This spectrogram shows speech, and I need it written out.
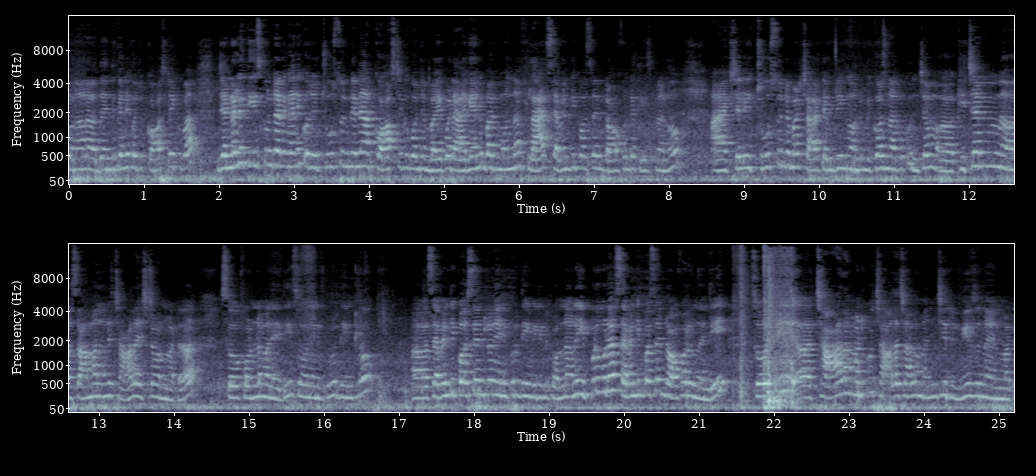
కొనాలా వద్దా? ఎందుకంటే కొంచెం కాస్ట్ ఎక్కువ. జనరల్లీ తీసుకుంటాను కానీ కొంచెం చూస్తుంటేనే ఆ కాస్ట్కి కొంచెం భయపడి ఆగాను. బట్ మొన్న ఫ్లాట్ సెవెంటీ పర్సెంట్ ఆఫ్ ఉంటే తీసుకున్నాను. యాక్చువల్లీ చూస్తుంటే బట్ చాలా టెంప్టింగ్ ఉంటుంది బికాస్ నాకు కొంచెం కిచెన్ సామాన్ అంటే చాలా ఇష్టం అనమాట సో కొనడం అనేది. సో నేను ఇప్పుడు దీంట్లో సెవెంటీ పర్సెంట్లో నేను ఇప్పుడు దీని వీటిని కొన్నాను. ఇప్పుడు కూడా సెవెంటీ పర్సెంట్ ఆఫర్ ఉందండి. సో ఇది చాలా మటుకు చాలా చాలా మంచి రివ్యూస్ ఉన్నాయన్నమాట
